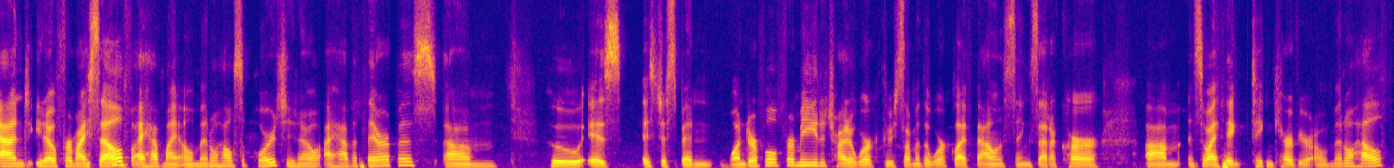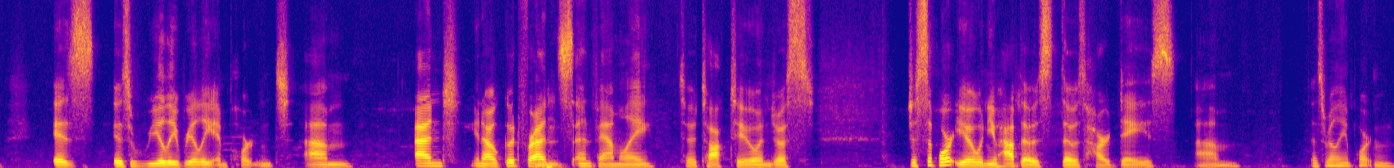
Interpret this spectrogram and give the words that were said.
and, you know, for myself, I have my own mental health support. You know, I have a therapist um, who is, has just been wonderful for me to try to work through some of the work life balance things that occur. Um, and so I think taking care of your own mental health is, is really, really important. Um, and, you know, good friends and family to talk to and just just support you when you have those those hard days um, is really important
